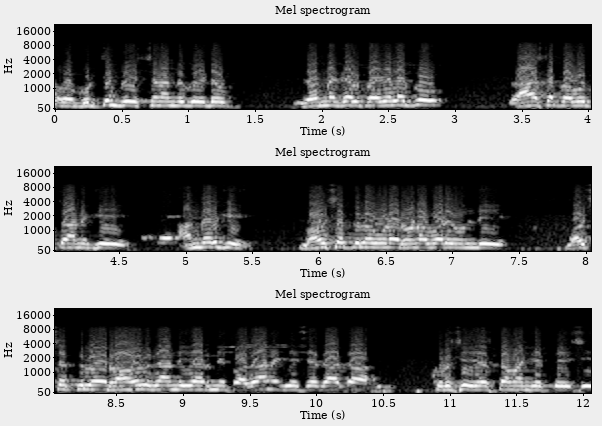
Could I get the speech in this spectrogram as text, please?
ఒక గుర్తింపు ఇస్తున్నందుకు ఇటు డోర్నకల్ ప్రజలకు రాష్ట్ర ప్రభుత్వానికి అందరికీ భవిష్యత్తులో కూడా రుణపడి ఉండి భవిష్యత్తులో రాహుల్ గాంధీ గారిని ప్రధాని చేసేదాకా కృషి చేస్తామని చెప్పేసి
